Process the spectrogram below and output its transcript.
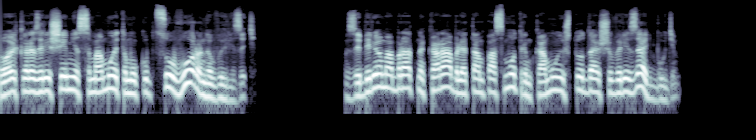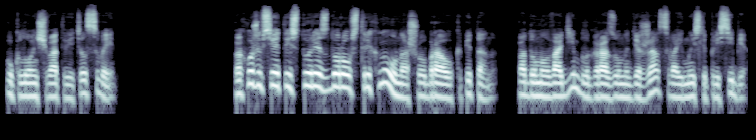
Только разреши мне самому этому купцу ворона вырезать. Заберем обратно корабль, а там посмотрим, кому и что дальше вырезать будем. Уклончиво ответил Свейн. Похоже, вся эта история здорово встряхнула нашего бравого капитана, подумал Вадим, благоразумно держав свои мысли при себе.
